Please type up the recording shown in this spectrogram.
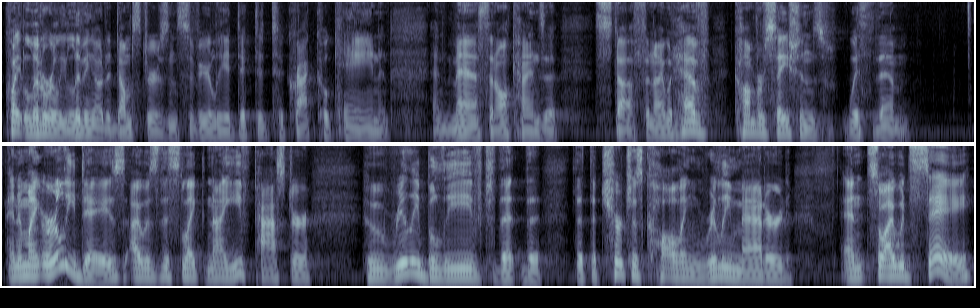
quite literally living out of dumpsters and severely addicted to crack cocaine and, and meth and all kinds of stuff. And I would have conversations with them. And in my early days, I was this like naive pastor who really believed that the, that the church's calling really mattered. And so I would say,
